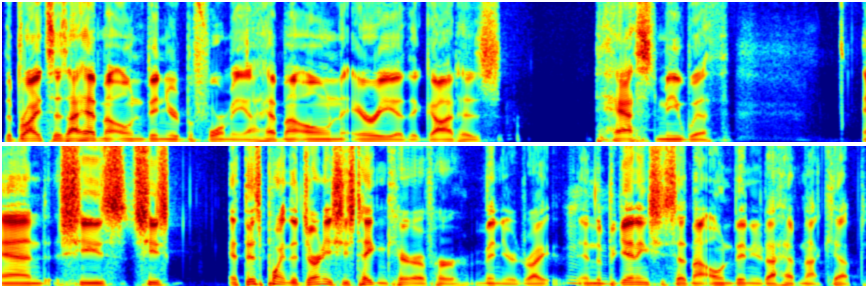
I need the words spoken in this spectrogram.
The bride says, I have my own vineyard before me. I have my own area that God has tasked me with. And she's she's at this point in the journey, she's taking care of her vineyard, right? Mm-hmm. In the mm-hmm. beginning, she said, My own vineyard I have not kept.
